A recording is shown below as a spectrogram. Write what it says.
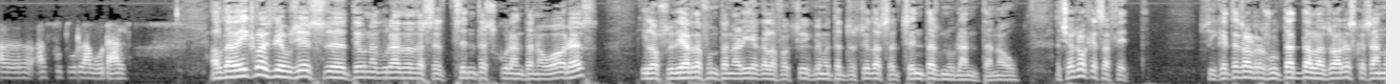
al, al futur laboral. El de vehicles lleugers eh, té una durada de 749 hores i l'auxiliar de fontaneria, calefacció i climatització de 799. Això és el que s'ha fet. O sigui, aquest és el resultat de les hores que s'han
